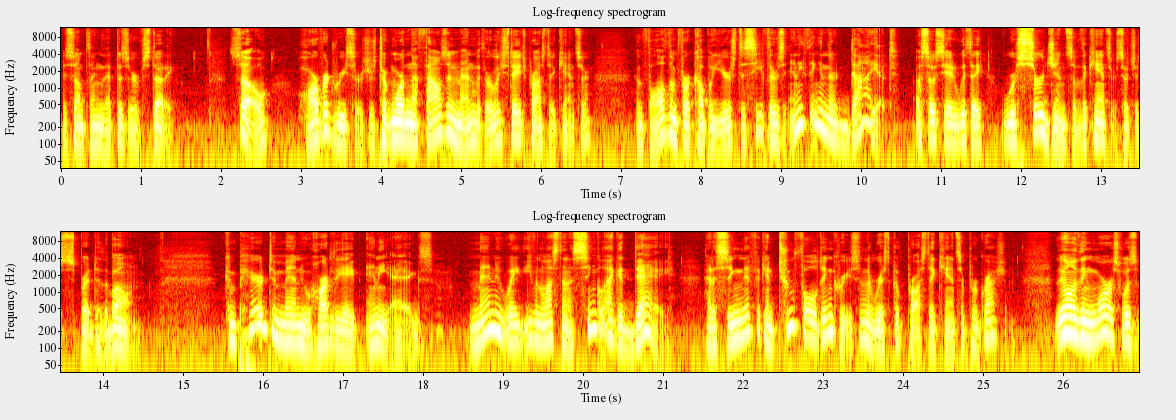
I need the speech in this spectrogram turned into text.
is something that deserves study. So, Harvard researchers took more than 1,000 men with early-stage prostate cancer, and follow them for a couple years to see if there's anything in their diet associated with a resurgence of the cancer, such as spread to the bone. Compared to men who hardly ate any eggs, men who ate even less than a single egg a day had a significant twofold increase in the risk of prostate cancer progression. The only thing worse was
